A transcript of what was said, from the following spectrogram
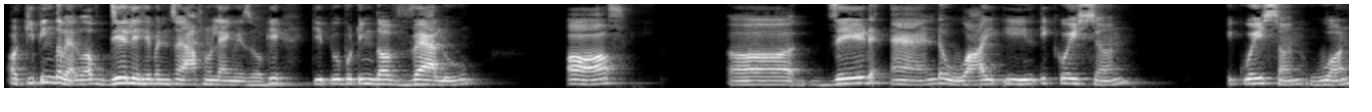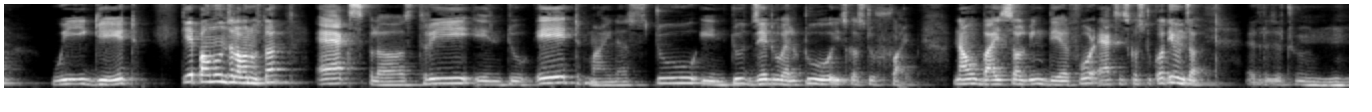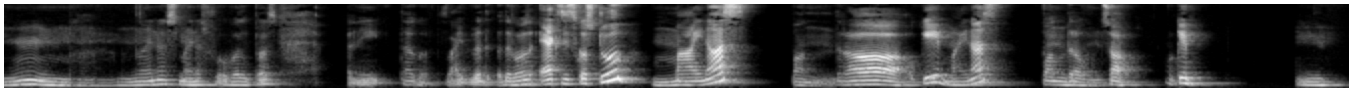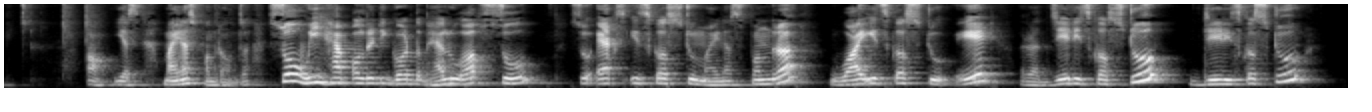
or keeping the value of जे लेखे पनि चाहिँ आफ्नो ल्याङ्ग्वेज हो कि keep putting the value of z and y in equation equation one we get के पाउनुहुन्छ ल भन्नुहोस् त? X plus three into eight minus two into जेडको value two हो is equals to five now by solving there four x is equals to कति हुन्छ? यत्रो minus minus four plus अनि five x is equals to minus पन्ध्र okay minus पन्ध्र हुन्छ okay yes minus पन्ध्र हुन्छ. So we have already got the value of so so x is equals to minus पन्ध्र y is equals to eight र z is equals to z is equals to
